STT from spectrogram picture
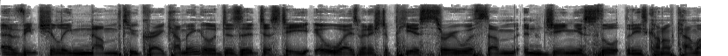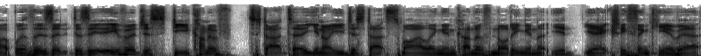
eventually numb to Craig Cumming, or does it just he always manage to pierce through with some ingenious thought that he's kind of come up with? Is it, does it ever just, do you kind of start to, you know, you just start smiling and kind of nodding and you're, you're actually thinking about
